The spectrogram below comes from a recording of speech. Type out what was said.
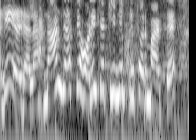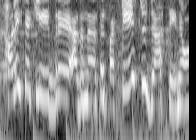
ಅದೇ ಎರಡಲ್ಲ. ನಾನು ಜಾಸ್ತಿ ಹೊಳಿ ಚಟ್ಲಿನೇ ಪ್ರಿಫರ್ ಮಾಡ್ತೆ. ಹೊಳಿ ಚಟ್ಲಿ ಇದ್ರೆ ಅದನ್ನ ಸ್ವಲ್ಪ ಟೇಸ್ಟ್ ಜಾಸ್ತಿ. ನಾವು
